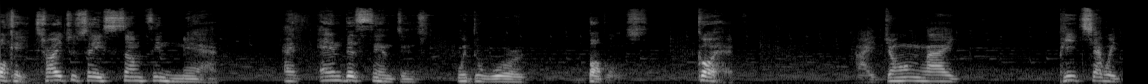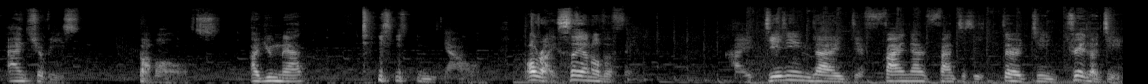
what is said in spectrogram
Okay, try to say something mad and end the sentence with the word bubbles. Go ahead. I don't like pizza with anchovies. Bubbles. Are you mad? no. Alright, say another thing. I didn't like the Final Fantasy XIII trilogy.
